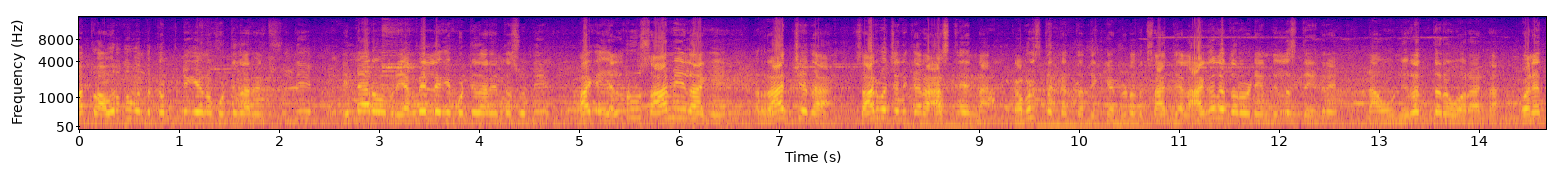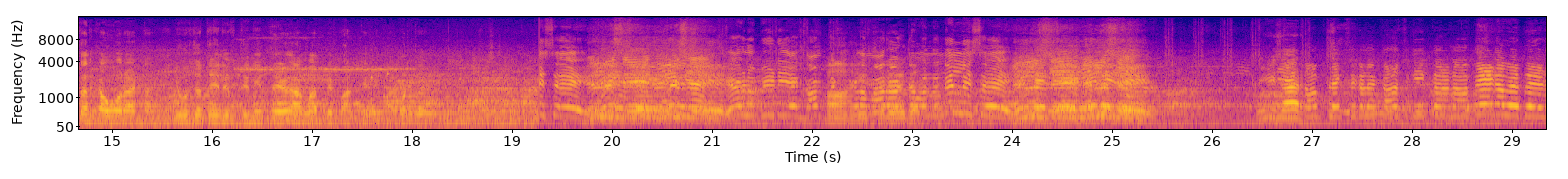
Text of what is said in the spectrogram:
ಮತ್ತು ಅವ್ರದ್ದು ಒಂದು ಕಂಪ್ನಿಗೆ ಏನೋ ಕೊಟ್ಟಿದ್ದಾರೆ ಅಂತ ಸುದ್ದಿ, ಇನ್ಯಾರೋ ಒಬ್ಬರು ಎಂ ಎಲ್ ಎಗೆ ಕೊಟ್ಟಿದ್ದಾರೆ ಅಂತ ಸುದ್ದಿ, ಹಾಗೆ ಎಲ್ಲರೂ ಸಾಮೀಲಾಗಿ ರಾಜ್ಯದ ಸಾರ್ವಜನಿಕರ ಆಸ್ತಿಯನ್ನು ಕಬಳಿಸ್ತಕ್ಕಂಥದ್ದಕ್ಕೆ ಬಿಡೋದಕ್ಕೆ ಸಾಧ್ಯ ಇಲ್ಲ. ಅಗಲ ದರೋಡೆಯನ್ನು ನಿಲ್ಲಿಸದೇ ಇದ್ದರೆ ನಾವು ನಿರಂತರ ಹೋರಾಟ ಕೊನೆ ತನಕ ಹೋರಾಟ ಇವ್ರ ಜೊತೆಯಲ್ಲಿ ಇರ್ತೀನಿ ಅಂತ ಹೇಳಿ ಆಮ್ ಆದ್ಮಿ ಪಾರ್ಟಿ ಕೊಡ್ತಾ ಇದ್ದೀನಿ. ನಿಲ್ಲಿಸಿ ಏಳು ಬಿಡಿಎ ಕಾಂಪ್ಲೆಕ್ಸ್ಗಳ ಮಾರಾಟವನ್ನು ನಿಲ್ಲಿಸಿ. ಕಾಂಪ್ಲೆಕ್ಸ್ಗಳ ಖಾಸಗೀಕರಣ ಬೇಡವೇ ಬೇಡ.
